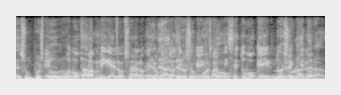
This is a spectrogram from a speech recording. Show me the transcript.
es un puesto. El nuevo Juan Miguel, o sea, lo que- el lo que tú has delantero es un que puesto. Se tuvo que ir, No ¿tú es un lo- lateral.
